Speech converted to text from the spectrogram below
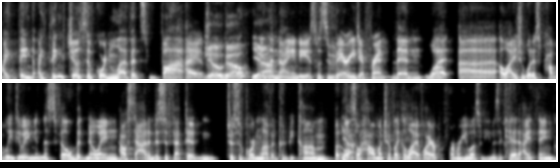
I think i think joseph gordon-levitt's vibe Jogo. Yeah. in the 90s was very different than what uh, Elijah Wood is probably doing in this film, but knowing how sad and disaffected Joseph Gordon-Levitt could become, but Yeah. also how much of like a live wire performer he was when he was a kid, I think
